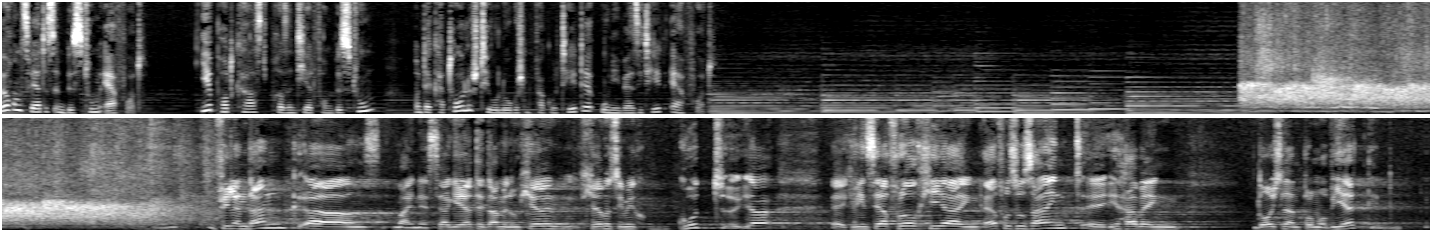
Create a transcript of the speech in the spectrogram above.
Hörenswertes im Bistum Erfurt. Ihr Podcast präsentiert vom Bistum und der Katholisch-Theologischen Fakultät der Universität Erfurt. Vielen Dank, äh, meine sehr geehrten Damen und Herren. Hören Sie mich gut? Ja, ich bin sehr froh, hier in Erfurt zu sein. Ich habe in Deutschland promoviert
